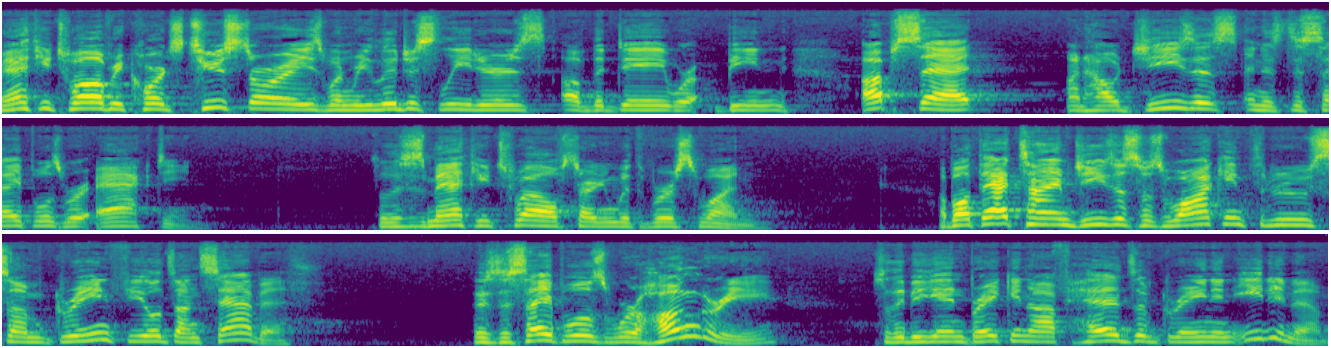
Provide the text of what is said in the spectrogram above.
Matthew 12 records two stories when religious leaders of the day were being upset on how Jesus and his disciples were acting. So this is Matthew 12, starting with verse 1. About that time, Jesus was walking through some grain fields on Sabbath. His disciples were hungry, so they began breaking off heads of grain and eating them.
